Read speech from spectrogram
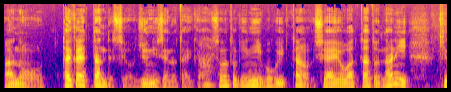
あの大会やったんですよ12戦の大会、はい。その時に僕行ったの試合終わった後何昨日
